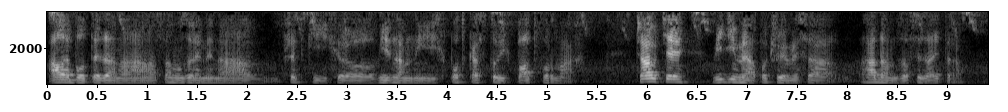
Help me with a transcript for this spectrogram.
alebo teda na, samozrejme na všetkých e, významných podcastových platformách. Čaute, vidíme a počujeme sa, hádam zase zajtra.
